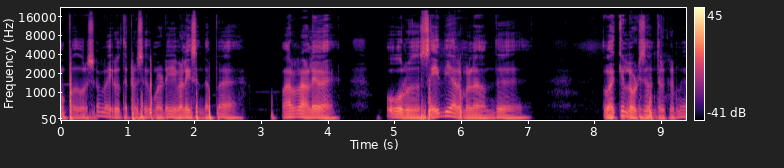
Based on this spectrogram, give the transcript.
முப்பது வருஷம் இல்லை இருபத்தெட்டு வருஷத்துக்கு முன்னாடி வேலைக்கு சேர்ந்தப்போ மறுநாளே ஒரு செய்தியாளர் மேலே வந்து வக்கீல் நோட்டீஸ் வந்திருக்குன்னு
